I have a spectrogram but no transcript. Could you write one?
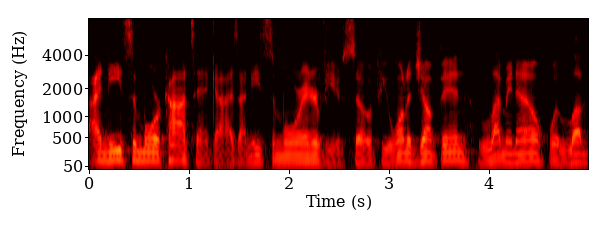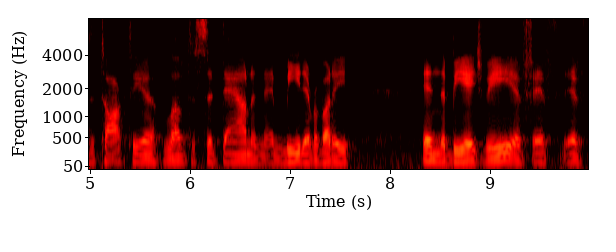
I need some more content, guys. I need some more interviews. So if you want to jump in, let me know. Would love to talk to you. Love to sit down and, and meet everybody in the BHB. If if if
